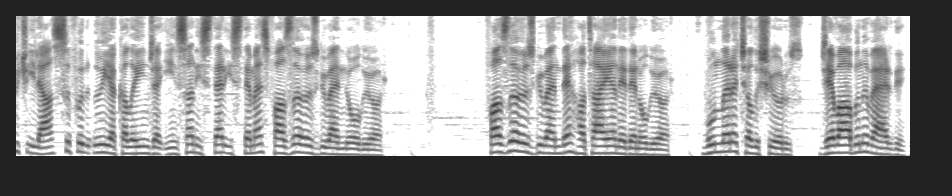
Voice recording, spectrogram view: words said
3 ila 0'ı yakalayınca insan ister istemez fazla özgüvenli oluyor. Fazla özgüvende hataya neden oluyor. Bunlara çalışıyoruz. Cevabını verdi.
